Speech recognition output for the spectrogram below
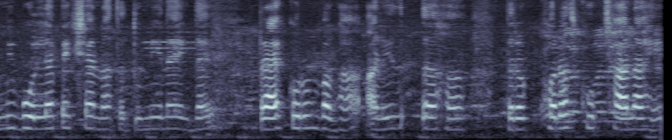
मी बोलण्यापेक्षा ना तर तुम्ही ना एकदा ट्राय करून बघा. आणि तर खरंच खूप छान आहे.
